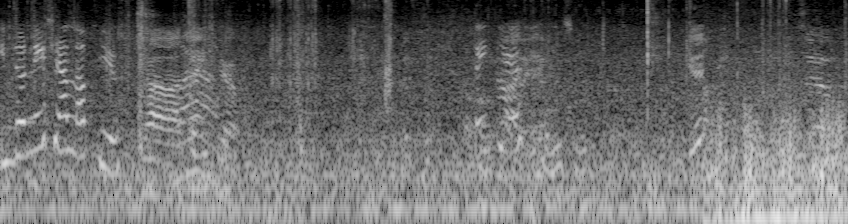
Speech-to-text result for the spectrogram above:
Indonesia love you. Ah, wow. Thank you. Thank you. Good? So...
